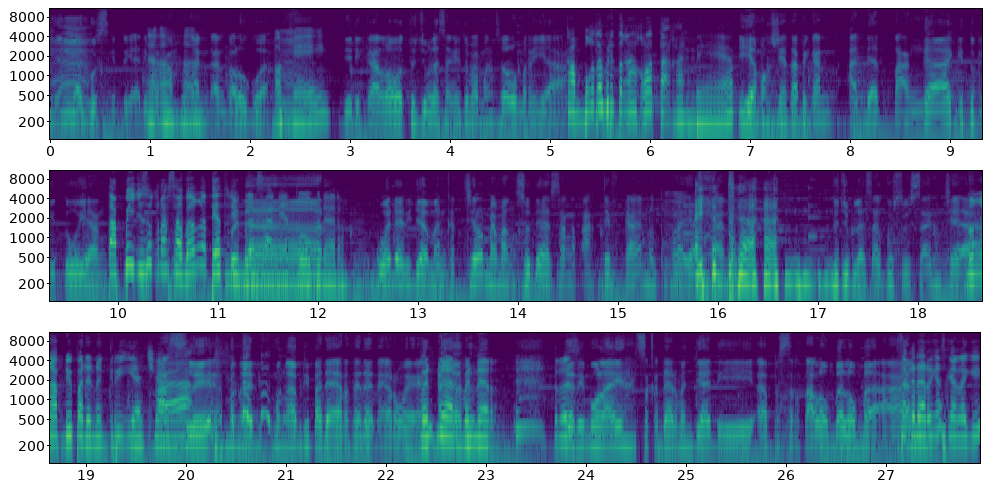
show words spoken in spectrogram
yang bagus gitu ya, di Uh-uh. perkampungan kan kalau gua. Oke. Jadi kalau 17-an itu memang selalu meriah. Kampung tapi di tengah kota kan, Beb? Iya maksudnya tapi kan ada tetangga gitu-gitu yang Tapi justru kerasa banget ya 17-annya tuh, bener. Gue dari zaman kecil memang sudah sangat aktif kan untuk merayakan 17 Agustusan, Ca. Mengabdi pada negeri ya, Ca. Asli, mengabdi, mengabdi pada RT dan RW. Bener, bener. Terus Dari mulai sekedar menjadi eh, peserta lomba-lombaan, sekedarnya sekali lagi.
